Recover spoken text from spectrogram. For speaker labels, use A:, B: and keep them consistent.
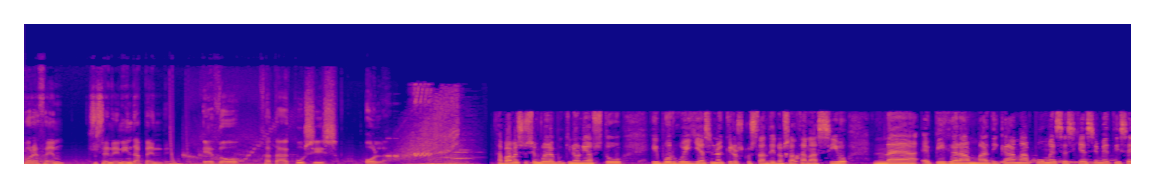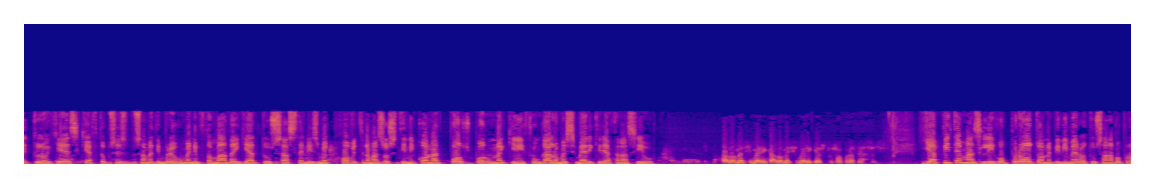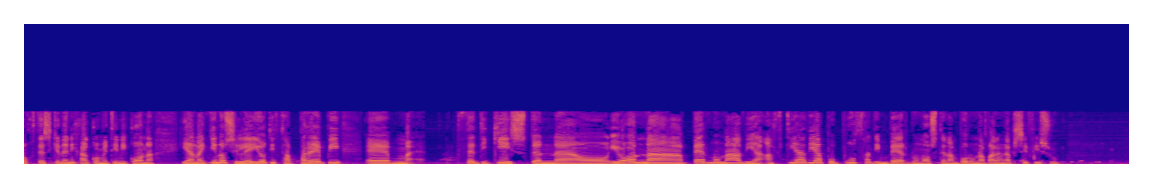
A: Sport FM στους 95. Εδώ θα τα ακούσεις όλα.
B: Θα πάμε στο Σύμβουλο Επικοινωνίας του Υπουργού Υγείας, είναι ο κύριος Κωνσταντίνος Αθανασίου, να επιγραμματικά να πούμε σε σχέση με τις εκλογές και αυτό που συζητούσαμε την προηγούμενη εβδομάδα για τους ασθενείς με COVID, να μας δώσει την εικόνα πώς μπορούν να κινηθούν. Καλό μεσημέρι, κύριε Αθανασίου.
C: Καλό μεσημέρι, καλό μεσημέρι και στους ακροατές
B: Για πείτε μας λίγο πρώτον, επειδή με ρωτούσαν από προχθές και δεν είχα ακόμη την εικόνα. Η ανακοίνωση λέει ότι θα πρέπει ε, θετικοί στον ε, ιό να παίρνουν άδεια. Αυτή η άδεια από πού θα την παίρνουν ώστε να μπορούν να πάνε να ψηφίσουν;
